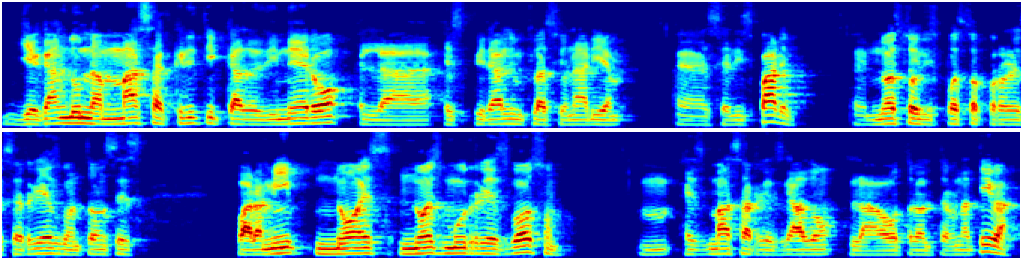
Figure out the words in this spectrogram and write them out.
llegando una masa crítica de dinero, la espiral inflacionaria se dispare. No estoy dispuesto a correr ese riesgo, entonces para mí no es, no es muy riesgoso, es más arriesgado la otra alternativa,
